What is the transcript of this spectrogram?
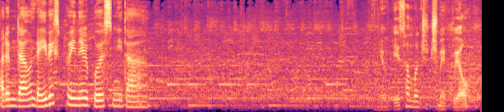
아름다운 layback spin을 보였습니다. 여기에서 한번 주춤했고요.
